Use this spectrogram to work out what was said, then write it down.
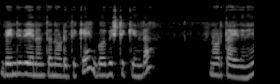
ಬೆಂದಿದೆ ಏನಂತ ನೋಡೋದಕ್ಕೆ ಗೋಬಿ ಸ್ಟಿಕ್ಕಿಂದ ನೋಡ್ತಾ ಇದ್ದೀನಿ.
